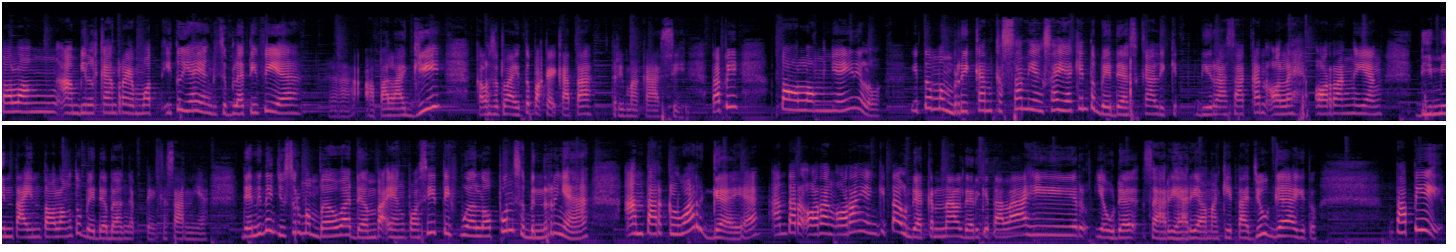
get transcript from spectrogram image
Tolong ambilkan remote itu ya yang di sebelah TV ya. Nah, apalagi kalau setelah itu pakai kata terima kasih. Tapi tolongnya ini loh, itu memberikan kesan yang saya yakin tuh beda sekali dirasakan oleh orang yang dimintain tolong tuh beda banget deh kesannya. Dan ini justru membawa dampak yang positif walaupun sebenarnya antar keluarga ya, antar orang-orang yang kita udah kenal dari kita lahir, ya udah sehari-hari sama kita juga gitu tapi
